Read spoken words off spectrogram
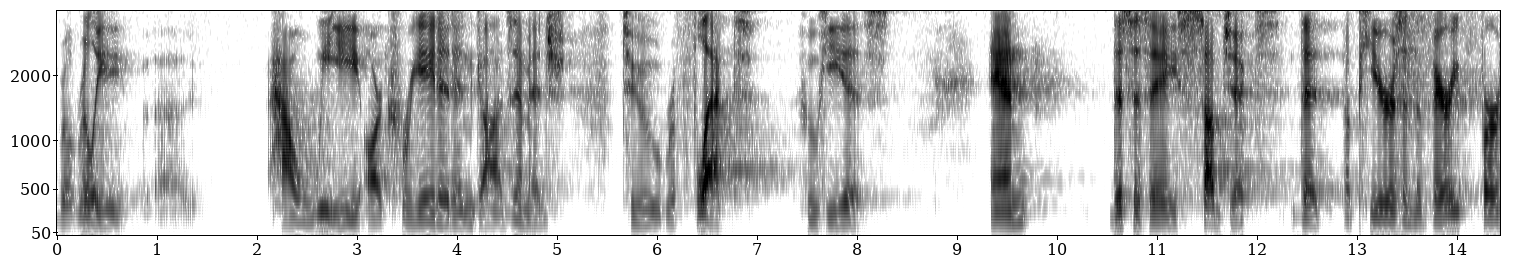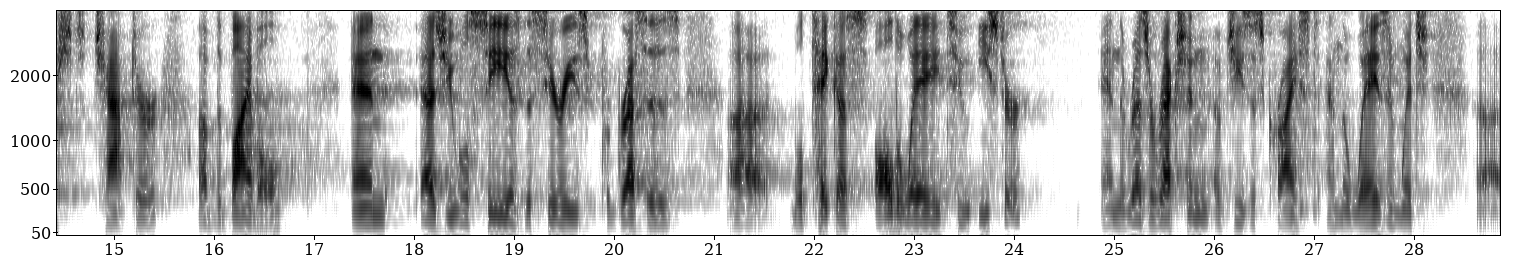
really uh, how we are created in God's image to reflect who He is. And this is a subject that appears in the very first chapter of the Bible. And as you will see as the series progresses, uh, will take us all the way to Easter and the resurrection of Jesus Christ and the ways in which uh,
